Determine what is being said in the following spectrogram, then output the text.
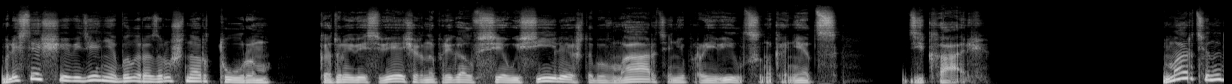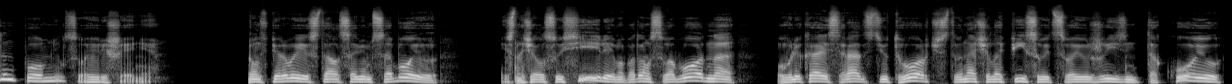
Блестящее видение было разрушено Артуром, который весь вечер напрягал все усилия, чтобы в марте не проявился, наконец, дикарь. Мартин Иден помнил свое решение. Он впервые стал самим собою, и сначала с усилием, а потом свободно, увлекаясь радостью творчества, начал описывать свою жизнь такую,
